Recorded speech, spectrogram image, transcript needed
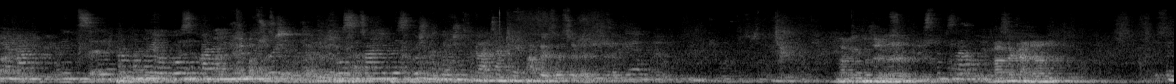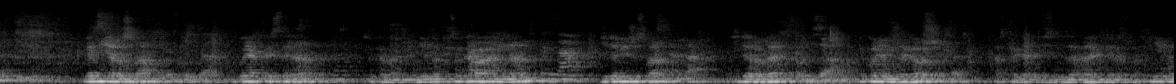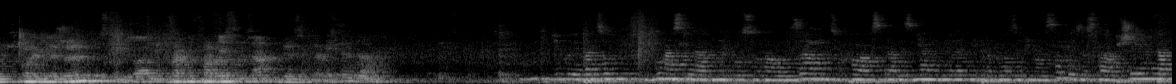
Nie ma, więc e, proponuję głosowanie głosowanie bez głośnego odczytywania. To jest Mamy Bożena, Jestem za. Basa Kadam, Gęs Jarosław, Bujak Krystyna, Cukała nie no, Cukała Anna, Dzido Mieczysław, Dzido Robert, Golian Grzegorz, Galet, jestem za, Marek Jarosław, nie ma, Olek Jerzy, Wachów Paweł, Wniosek Jarosław. Dziękuję bardzo. 12 radnych głosowało za, więc uchwała w sprawie zmiany wieloletniej prognozy finansowej została przyjęta.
